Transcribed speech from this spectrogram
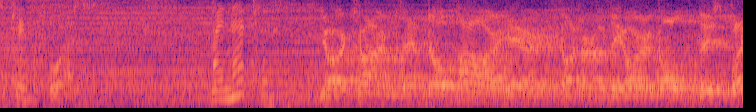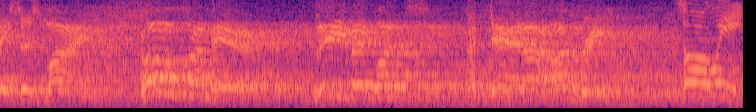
those who came before us. My necklace. Your charms have no power here, daughter of the Oracle. This place is mine. Go from here. Leave at once. The dead are hungry. So are we.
